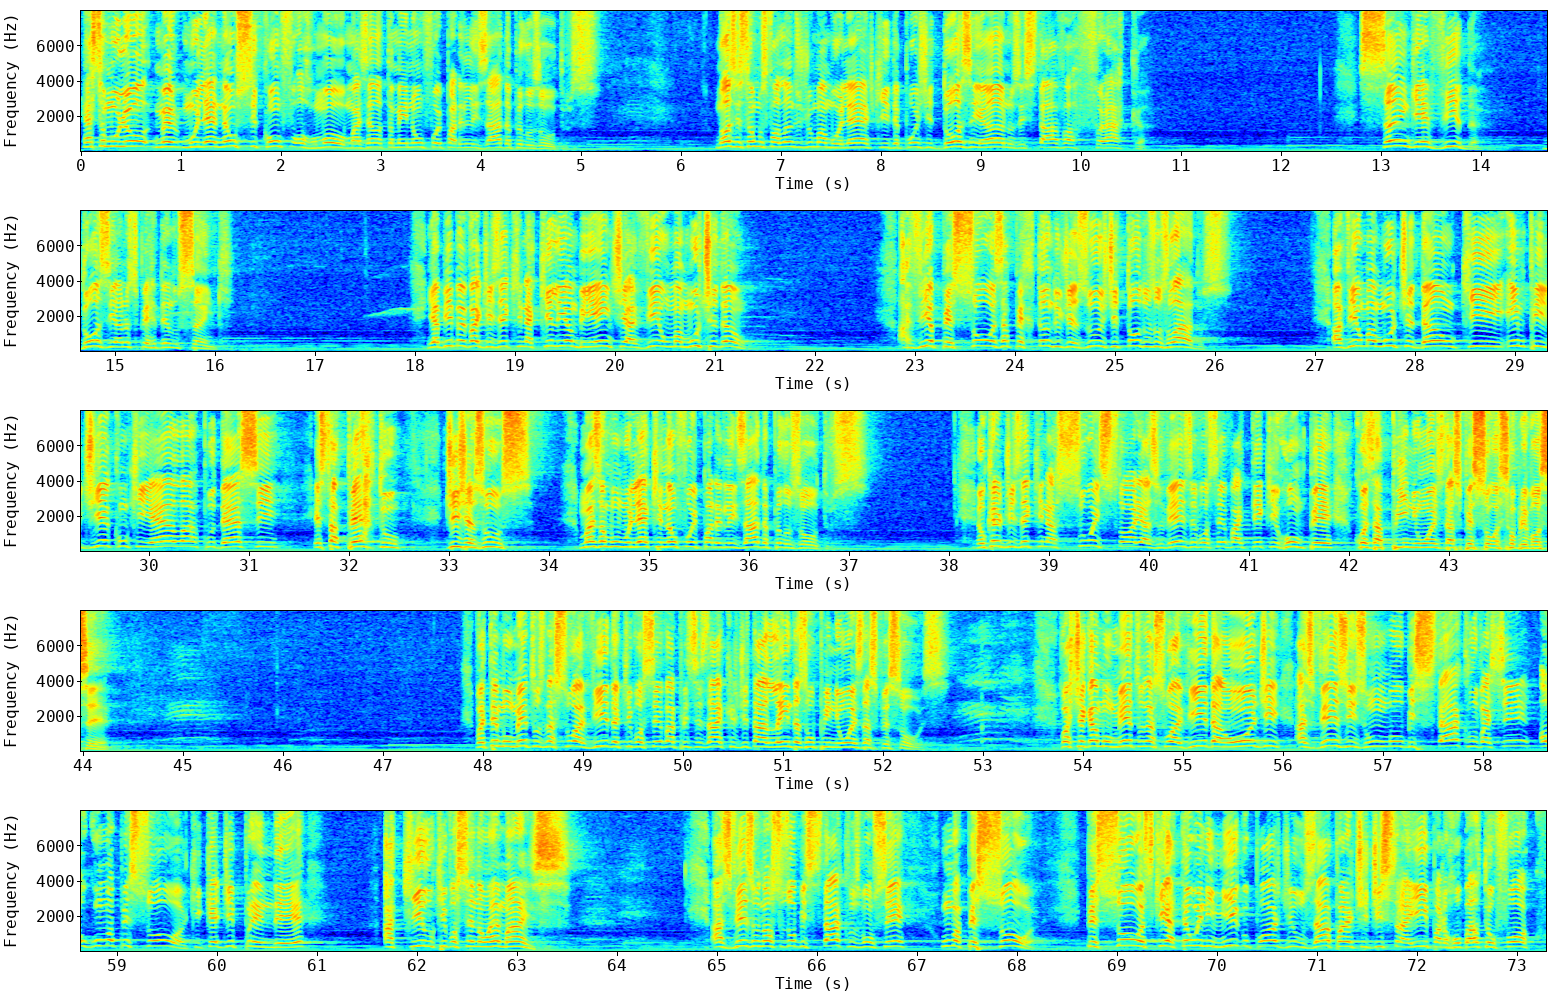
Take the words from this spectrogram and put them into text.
Essa mulher, mulher não se conformou, mas ela também não foi paralisada pelos outros. Nós estamos falando de uma mulher que depois de 12 anos estava fraca. Sangue é vida. 12 anos perdendo sangue. E a Bíblia vai dizer que naquele ambiente havia uma multidão. Havia pessoas apertando Jesus de todos os lados. Havia uma multidão que impedia com que ela pudesse estar perto de Jesus, mas uma mulher que não foi paralisada pelos outros. Eu quero dizer que na sua história, às vezes, você vai ter que romper com as opiniões das pessoas sobre você. Vai ter momentos na sua vida que você vai precisar acreditar além das opiniões das pessoas. Vai chegar momentos na sua vida onde, às vezes, um obstáculo vai ser alguma pessoa que quer te prender aquilo que você não é mais. Às vezes, os nossos obstáculos vão ser uma pessoa, pessoas que até o inimigo pode usar para te distrair, para roubar o teu foco,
